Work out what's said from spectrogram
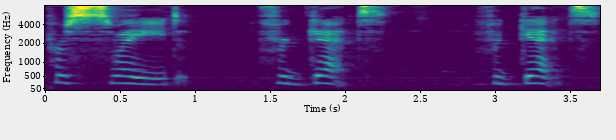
persuade, forget, forget,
